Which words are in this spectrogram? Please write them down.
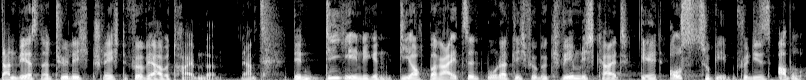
Dann wäre es natürlich schlecht für Werbetreibende. Ja? Denn diejenigen, die auch bereit sind, monatlich für Bequemlichkeit Geld auszugeben, für dieses Abo,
